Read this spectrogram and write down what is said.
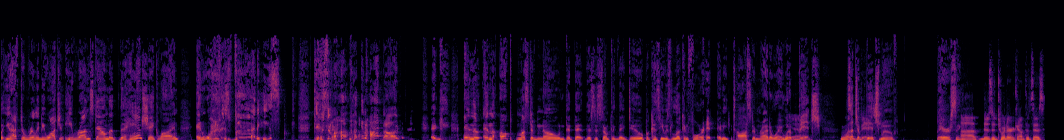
But you have to really be watching. He runs down the, the handshake line, and one of his buddies gives him a hot, fucking hot dog. And, and the and the ump must have known that, that this is something they do because he was looking for it and he tossed him right away. What Yeah. a bitch! What Such a bitch. bitch move. Embarrassing. Uh, there's a Twitter account that says,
